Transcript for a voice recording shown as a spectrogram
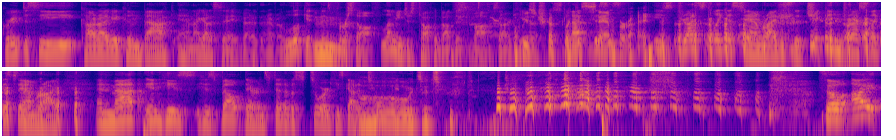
great to see Karaage Kun back, and I gotta say, better than ever. Look at this. First off, let me just talk about this box art here. Mm. he's dressed like a this is- samurai. he's dressed like a samurai. This is the chicken dressed like a samurai, and Matt in his his belt there, instead of a sword, he's got a toothpick. Oh, it's a tooth. So I,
